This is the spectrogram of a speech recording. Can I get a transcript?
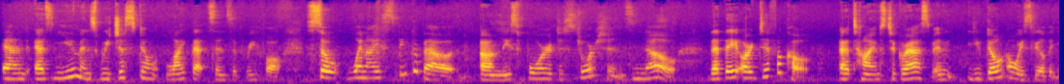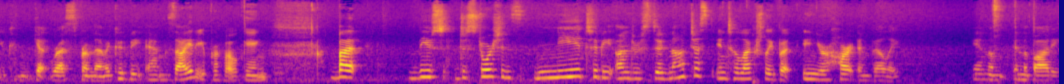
And as humans, we just don't like that sense of free fall. So when I speak about um, these four distortions, know that they are difficult at times to grasp, and you don't always feel that you can get rest from them. It could be anxiety provoking. But these distortions need to be understood not just intellectually, but in your heart and belly, in the, in the body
